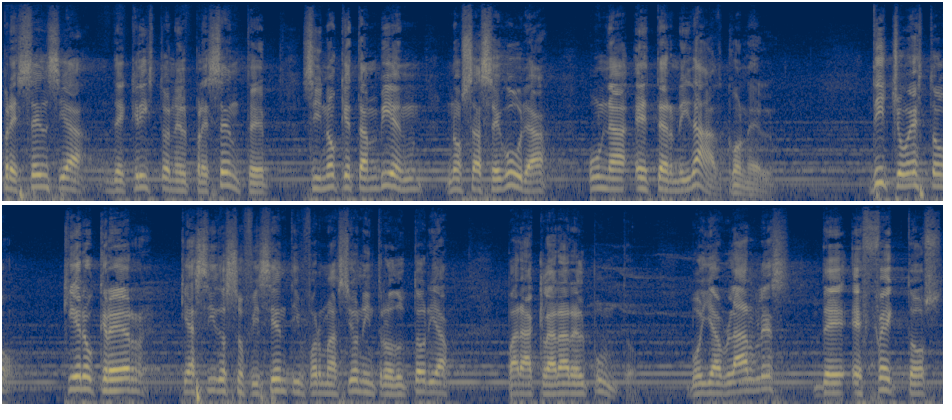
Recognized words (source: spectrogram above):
presencia de Cristo en el presente, sino que también nos asegura una eternidad con Él. Dicho esto, quiero creer que ha sido suficiente información introductoria para aclarar el punto. Voy a hablarles de efectos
